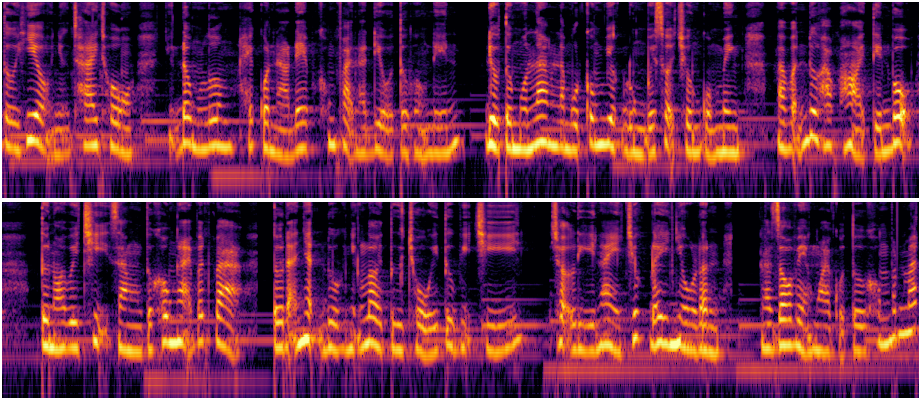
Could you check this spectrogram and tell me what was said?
tớ hiểu những title, những đồng lương hay quần áo đẹp không phải là điều tớ hướng đến. Điều tớ muốn làm là một công việc đúng với sở trường của mình mà vẫn được học hỏi tiến bộ. Tớ nói với chị rằng tớ không ngại vất vả. Tớ đã nhận được những lời từ chối từ vị trí trợ lý này trước đây nhiều lần là do vẻ ngoài của tớ không bắt mắt,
